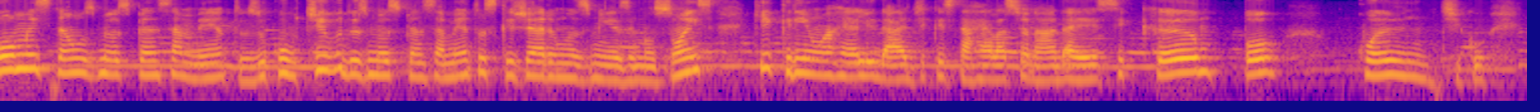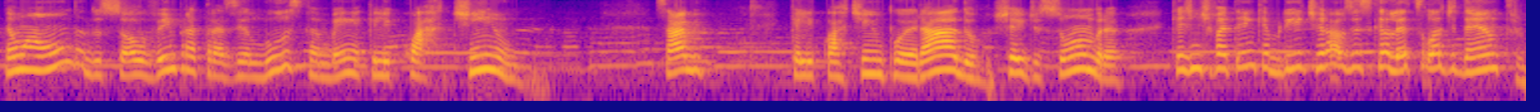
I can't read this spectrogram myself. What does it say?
como estão os meus pensamentos, o cultivo dos meus pensamentos que geram as minhas emoções, que criam a realidade que está relacionada a esse campo quântico. Então a onda do sol vem para trazer luz também, aquele quartinho, sabe? Aquele quartinho empoeirado, cheio de sombra, que a gente vai ter que abrir e tirar os esqueletos lá de dentro,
